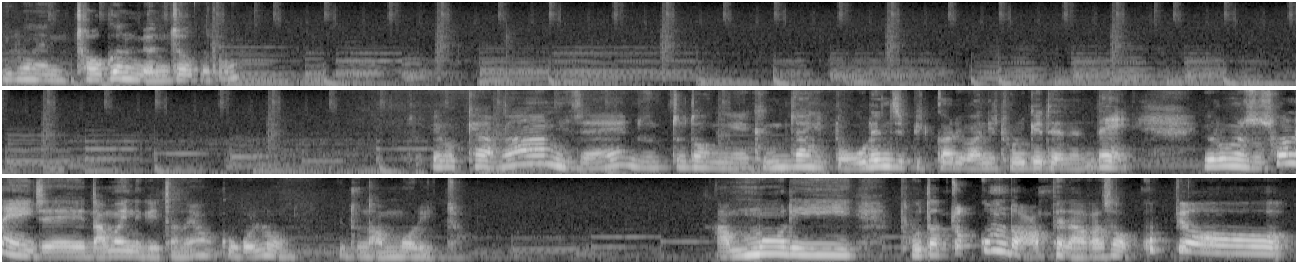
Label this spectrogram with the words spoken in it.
이번엔 적은 면적으로 이렇게 하면 이제 눈두덩이에 굉장히 또 오렌지 빛깔이 많이 돌게 되는데 이러면서 손에 이제 남아있는 게 있잖아요. 그걸로 눈 앞머리 있죠. 앞머리보다 조금 더 앞에 나가서 코뼈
